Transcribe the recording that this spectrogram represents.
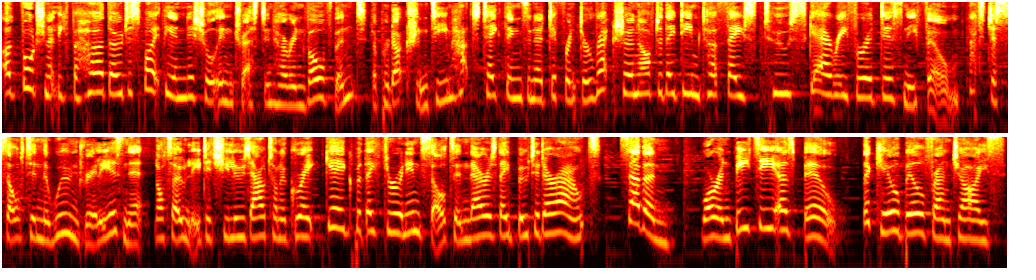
Unfortunately for her, though, despite the initial interest in her involvement, the production team had to take things in a different direction after they deemed her face too scary for a Disney film. That's just salt in the wound, really, isn't it? Not only did she lose out on a great gig, but they threw an insult in there as they booted her out. 7. Warren Beatty as Bill. The Kill Bill franchise.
